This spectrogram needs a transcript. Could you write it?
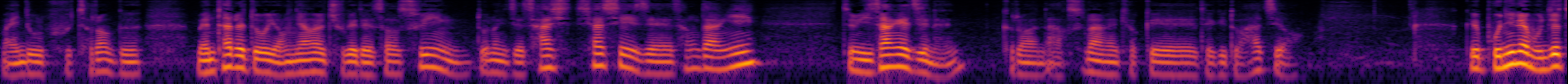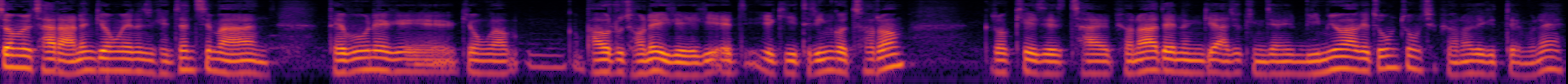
마인드 골프처럼 그 멘탈에도 영향을 주게 돼서 스윙 또는 이제 샷이 이제 상당히 좀 이상해지는 그런 악순환을 겪게 되기도 하지요. 그 본인의 문제점을 잘 아는 경우에는 좀 괜찮지만 대부분의 경우가 바로 전에 이게 얘기, 얘기 드린 것처럼 그렇게 이제 잘 변화되는 게 아주 굉장히 미묘하게 조금 조금씩 변화되기 때문에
